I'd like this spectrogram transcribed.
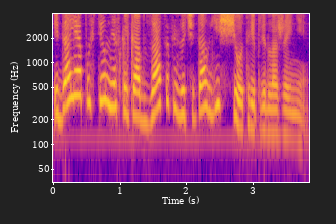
и далее опустил несколько абзацев и зачитал еще три предложения.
